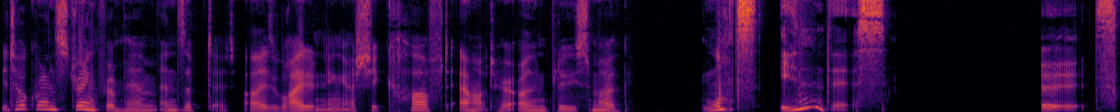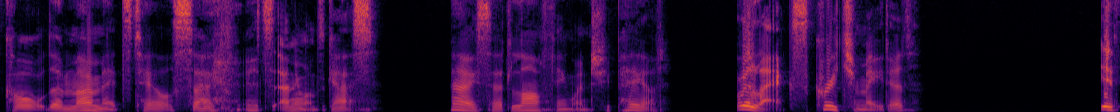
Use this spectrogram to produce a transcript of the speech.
She took Ron's string from him and zipped it, eyes widening as she coughed out her own blue smoke. What's in this? It's called a mermaid's tail, so it's anyone's guess. Harry said, laughing when she paled. Relax, Kreacher made it. if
